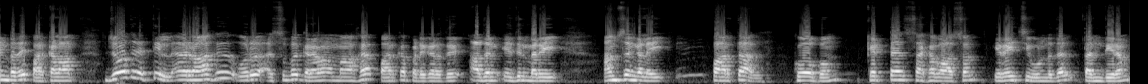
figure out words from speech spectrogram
என்பதை பார்க்கலாம். ஜோதிடத்தில் ராகு ஒரு அசுப கிரகமாக பார்க்கப்படுகிறது. அதன் எதிர்மறை அம்சங்களை பார்த்தால் கோபம் கெட்ட சகவாசம் இறைச்சி உண்ணுதல் தந்திரம்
